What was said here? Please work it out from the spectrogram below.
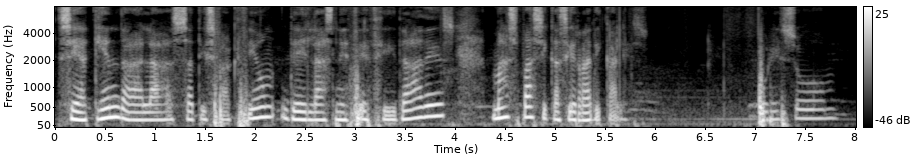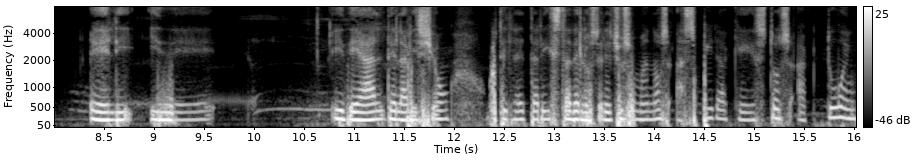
se atienda a la satisfacción de las necesidades más básicas y radicales. Por eso el ideal de la visión utilitarista de los derechos humanos aspira a que estos actúen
